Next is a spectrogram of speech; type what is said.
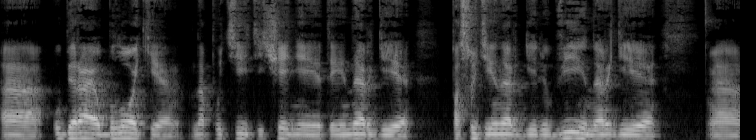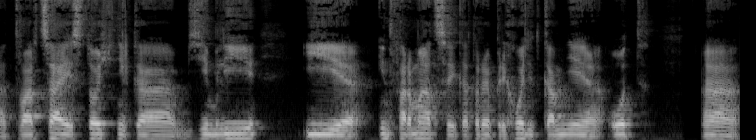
убираю блоки на пути течения этой энергии, по сути, энергии любви, энергии э, Творца, Источника, Земли и информации, которая приходит ко мне от э,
